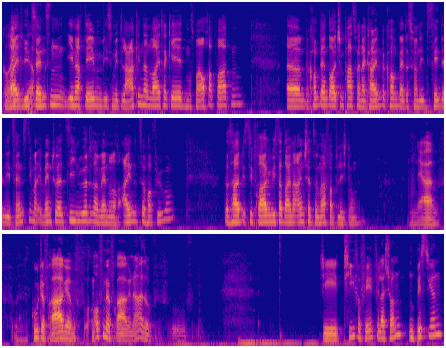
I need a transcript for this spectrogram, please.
Korrekt. Weil Lizenzen, je nachdem, wie es mit Larkin dann weitergeht, muss man auch abwarten. Ähm, bekommt er einen deutschen Pass? Wenn er keinen bekommt, wäre das schon die zehnte Lizenz, die man eventuell ziehen würde. Dann wäre nur noch eine zur Verfügung. Deshalb ist die Frage, wie ist da deine Einschätzung nach Verpflichtung? Ja, gute Frage, offene Frage, ne? Also die Tiefe fehlt vielleicht schon ein bisschen,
